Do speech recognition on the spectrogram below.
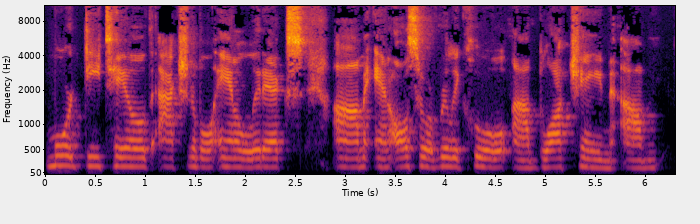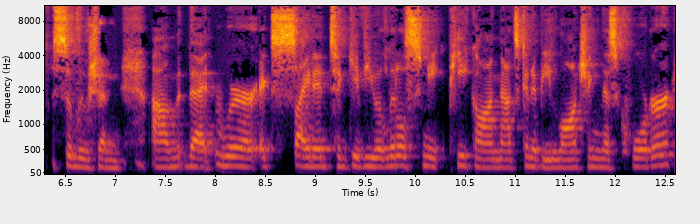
more detailed, actionable analytics, um, and also a really cool uh, blockchain um, solution um, that we're excited to give you a little sneak peek on. That's going to be launching this quarter,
